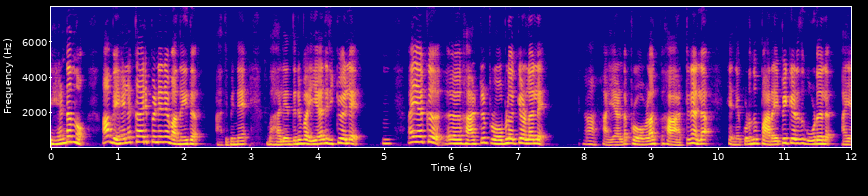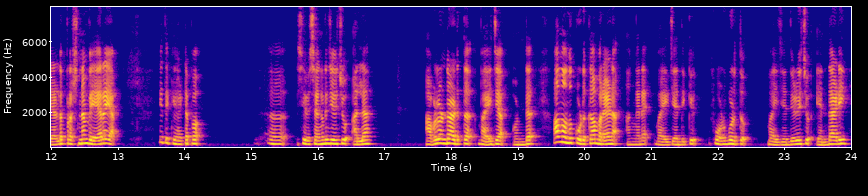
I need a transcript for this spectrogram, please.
വേണ്ടെന്നോ? ആ വേലക്കാരി പെണ്ണിനെ വന്നത് അത് പിന്നെ ബാലേന്ദ്രന് വയ്യാതിരിക്കുമല്ലേ അയാൾക്ക് ഹാർട്ടിന് പ്രോബ്ലം ഒക്കെ ഉള്ളല്ലേ? ആ അയാളുടെ പ്രോബ്ലം ഹാർട്ടിനല്ല. എന്നെ കൊണ്ടൊന്നും പറയിപ്പിക്കരുത് കൂടുതൽ അയാളുടെ പ്രശ്നം വേറെയാ. ഇത് കേട്ടപ്പോൾ ശിവശങ്കരൻ ചോദിച്ചു അല്ല അവളുണ്ടോ അടുത്ത്? വൈജ ഉണ്ട്. അതൊന്ന് കൊടുക്കാൻ പറയണ. അങ്ങനെ വൈജയന്തിക്ക് ഫോൺ കൊടുത്തു. വൈജയന്തി ചോദിച്ചു എന്താടി?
